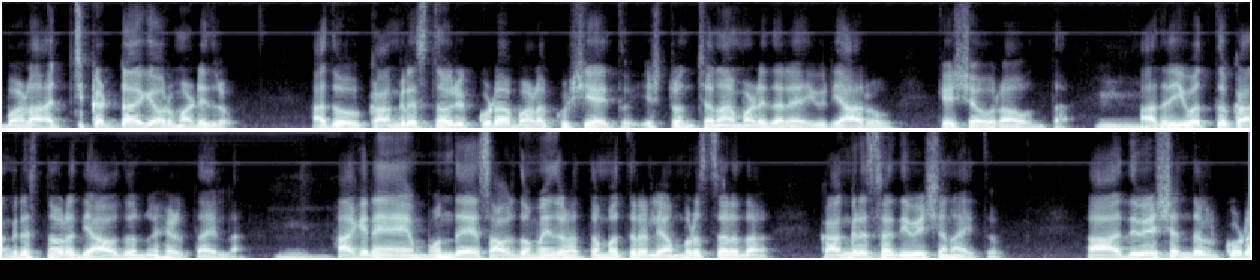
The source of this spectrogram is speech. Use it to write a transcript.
ಬಹಳ ಅಚ್ಚುಕಟ್ಟಾಗಿ ಅವ್ರು ಮಾಡಿದರು. ಅದು ಕಾಂಗ್ರೆಸ್ನವ್ರಿಗೆ ಕೂಡ ಬಹಳ ಖುಷಿಯಾಯಿತು ಎಷ್ಟೊಂದು ಚೆನ್ನಾಗಿ ಮಾಡಿದ್ದಾರೆ. ಇವ್ರು ಯಾರು? ಕೇಶವ ರಾವ್ ಅಂತ ಆದರೆ ಇವತ್ತು ಕಾಂಗ್ರೆಸ್ನವರು ಅದು ಯಾವುದನ್ನು ಹೇಳ್ತಾ ಇಲ್ಲ. ಹಾಗೆಯೇ ಮುಂದೆ ಸಾವಿರದ ಒಂಬೈನೂರ ಹತ್ತೊಂಬತ್ತರಲ್ಲಿ ಅಮೃತ್ಸರದ ಕಾಂಗ್ರೆಸ್ ಅಧಿವೇಶನ ಆಯಿತು. ಆ ಅಧಿವೇಶನದಲ್ಲಿ ಕೂಡ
